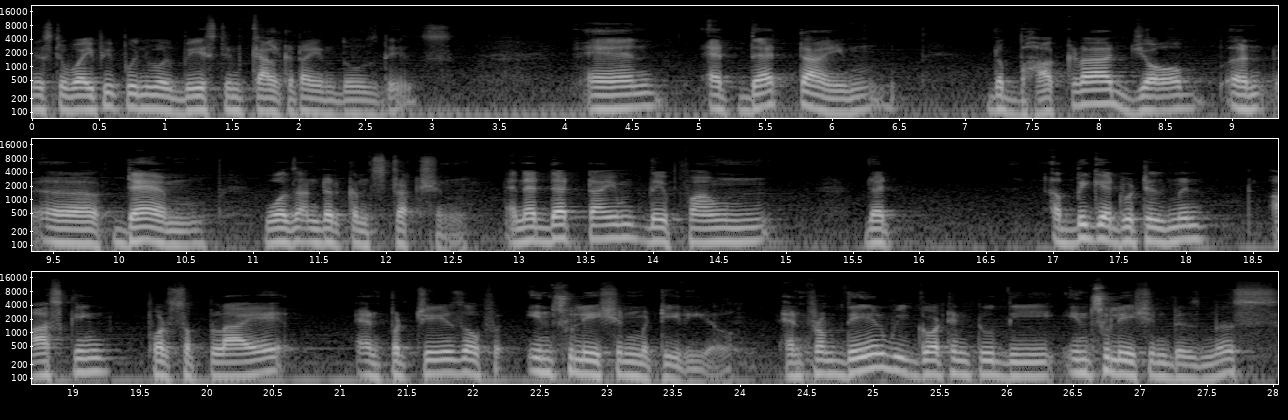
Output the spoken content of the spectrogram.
Mr. Y.P. Punj was based in Calcutta in those days. And at that time, the Bhakra job and uh, dam was under construction. And at that time, they found that a big advertisement asking for supply and purchase of insulation material. And from there, we got into the insulation business.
